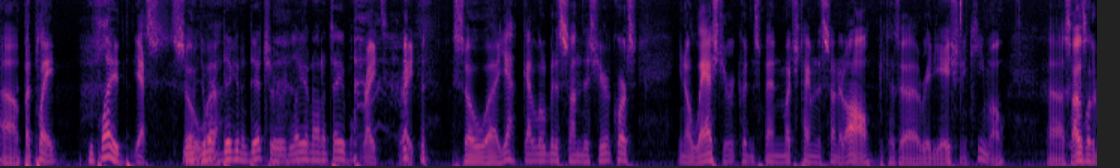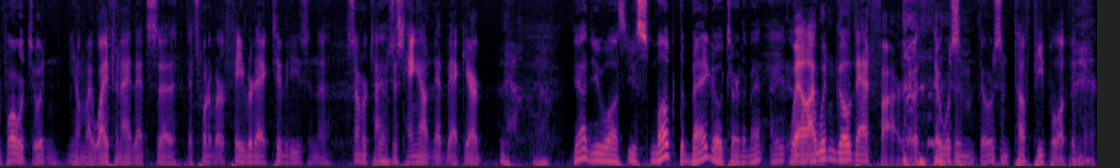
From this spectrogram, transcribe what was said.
uh, but played. You played. Yes. So you, uh, weren't digging a ditch or laying on a table. right, right. so uh, yeah, got a little bit of sun this year. Of course, you know, last year couldn't spend much time in the sun at all because of radiation and chemo. Uh, so I was looking forward to it, and you know, my wife and I, that's uh, that's one of our favorite activities in the summertime, Yeah. is just hang out in that backyard. Yeah, yeah. Yeah, you uh, you smoked the Bago tournament. I, Well, I uh, wouldn't go that far. There, were- there were some there were some tough people up in there.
